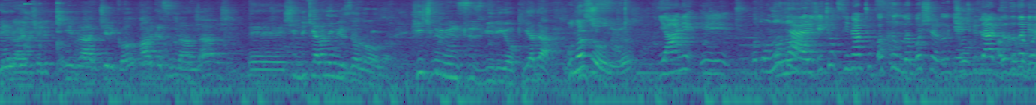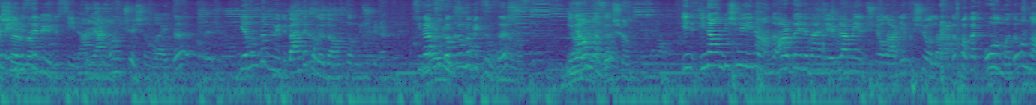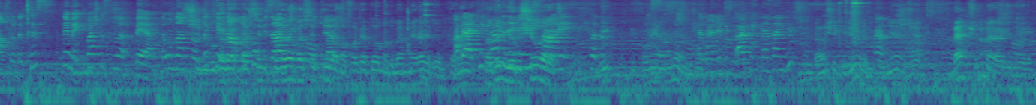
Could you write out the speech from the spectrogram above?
İbrahim Çelikkol. İbrahim Çelikkol arkasından da eee şimdi Kenan İmirzalıoğlu. Hiç mi ünsüz biri yok ya da Bu nasıl hiç- oluyor? Yani e, onun, Onun- tercihi çok Sinem çok akıllı, başarılı, genç, Çok güzel. Dadı da bizim başarılı. elimizde büyüdü Sinem. Yani 13 yaşındaydı. E, yanımda büyüdü. Bende kalıyordu haftanın 3 günü. Sinem çok Nerede? akıllı bir kızdır. İnanmadı. Şu. İn, inan bir şeye inandı. Arda ile bence evlenmeyi düşünüyorlardı, yakışıyorlardı. Fakat olmadı. Ondan sonra da kız demek ki başkasını beğendi. Ondan sonra Şimdi da bu kadar Kenan'la basit, çok bu güzel bir kadar çift basit değil oldular. ama fakat olmadı. Ben merak ediyorum. Kadın, Abi erkekler de kadın görüşü olarak tane kadın- bir, bir konuyu anlamadım. Sen önce bir erkeklerden gir. Ben şey giriyorum Ha. konuya. Şey, ben şunu merak ediyorum.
